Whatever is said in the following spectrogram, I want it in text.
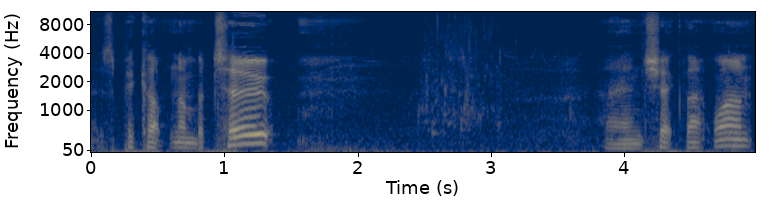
Let's pick up number 2. And check that one.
